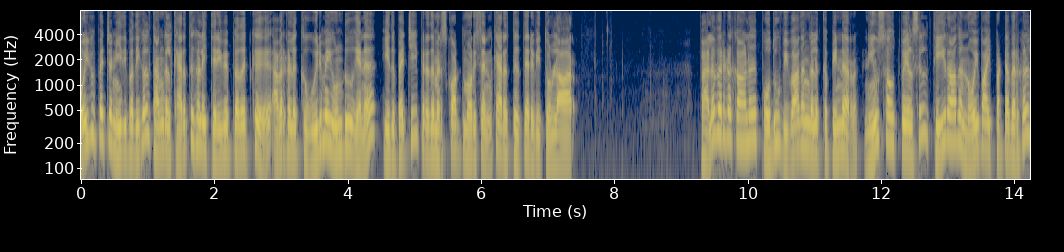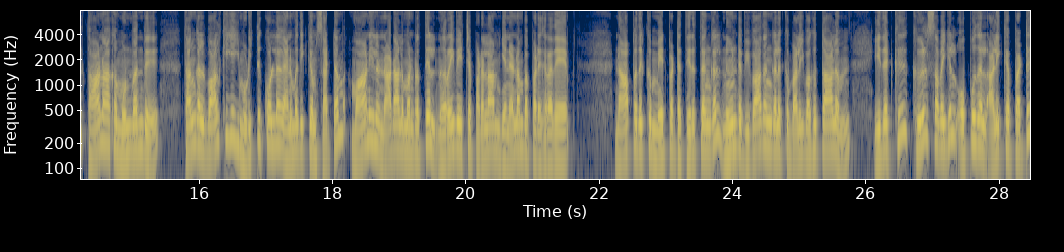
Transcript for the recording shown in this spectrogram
ஓய்வு பெற்ற நீதிபதிகள் தங்கள் கருத்துக்களை தெரிவிப்பதற்கு அவர்களுக்கு உரிமை உண்டு என இது பற்றி பிரதமர் ஸ்காட் மோரிசன் கருத்து தெரிவித்துள்ளார். பல வருட கால பொது விவாதங்களுக்கு பின்னர் நியூ சவுத் வேல்ஸில் தீராத நோய்வாய்ப்பட்டவர்கள் தானாக முன்வந்து தங்கள் வாழ்க்கையை முடித்துக்கொள்ள அனுமதிக்கும் சட்டம் மாநில நாடாளுமன்றத்தில் நிறைவேற்றப்படலாம் என நம்பப்படுகிறது. நாற்பதுக்கும் மேற்பட்ட திருத்தங்கள் நீண்ட விவாதங்களுக்கு வழிவகுத்தாலும் இதற்கு கீழ் சபையில் ஒப்புதல் அளிக்கப்பட்டு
